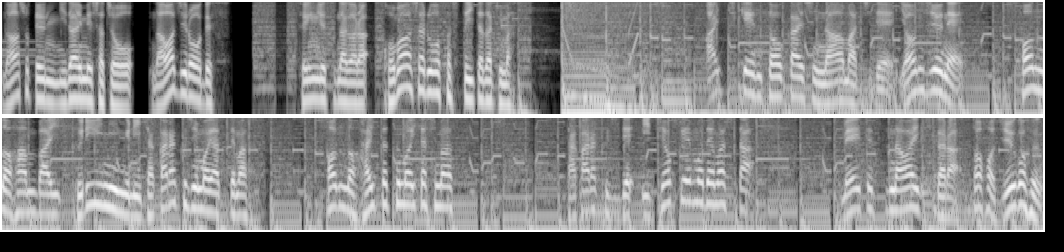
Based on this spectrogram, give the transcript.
縄書店2代目社長、縄次郎です。先月ながらコマーシャルをさせていただきます。愛知県東海市縄町で40年、本の販売、クリーニングに宝くじもやってます。本の配達もいたします。宝くじで1億円も出ました。名鉄縄駅から徒歩15分。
